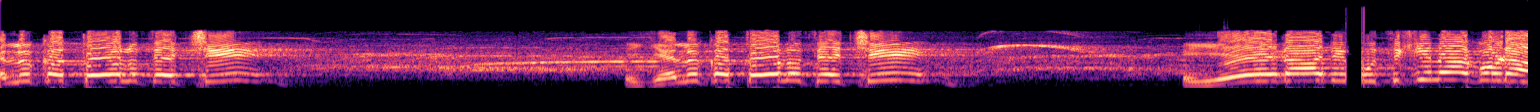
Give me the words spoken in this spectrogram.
ఎలుక తోలు తెచ్చి ఎలుక తోలు తెచ్చి ఏడాది ఉతికినా కూడా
